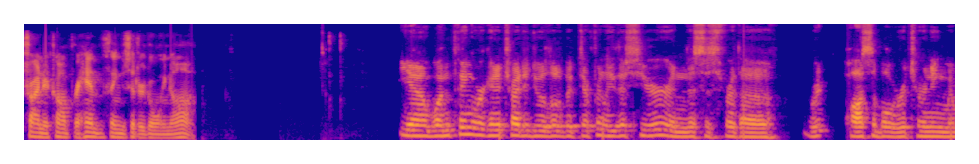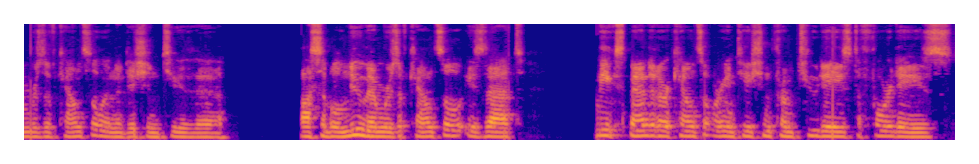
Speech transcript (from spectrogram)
trying to comprehend the things that are going on yeah one thing we're going to try to do a little bit differently this year and this is for the re- possible returning members of council in addition to the possible new members of council is that we expanded our council orientation from two days to four days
